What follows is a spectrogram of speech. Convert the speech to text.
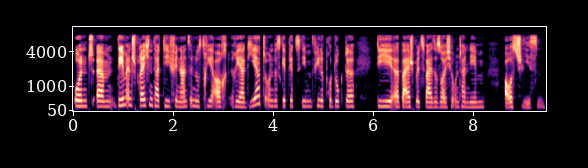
Und ähm, dementsprechend hat die Finanzindustrie auch reagiert und es gibt jetzt eben viele Produkte, die äh, beispielsweise solche Unternehmen ausschließen.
